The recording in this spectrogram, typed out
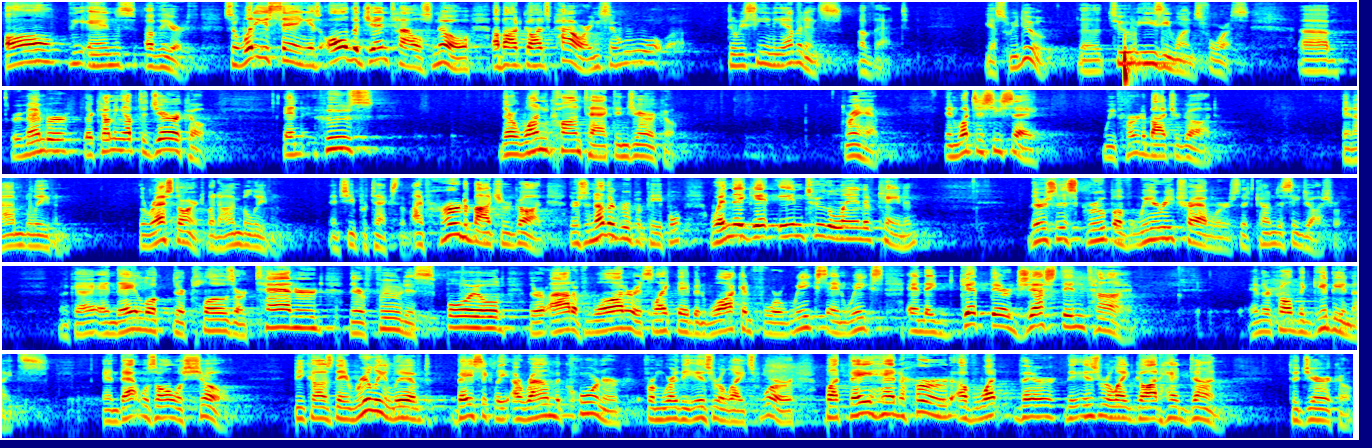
All the ends of the earth. So, what he is saying is, all the Gentiles know about God's power. And you say, well, do we see any evidence of that? Yes, we do. The two easy ones for us. Um, remember, they're coming up to Jericho. And who's their one contact in Jericho? Rahab. And what does she say? We've heard about your God, and I'm believing. The rest aren't, but I'm believing. And she protects them. I've heard about your God. There's another group of people, when they get into the land of Canaan, there's this group of weary travelers that come to see Joshua. Okay, and they look, their clothes are tattered, their food is spoiled, they're out of water. It's like they've been walking for weeks and weeks, and they get there just in time and they're called the Gibeonites. And that was all a show because they really lived basically around the corner from where the Israelites were, but they had heard of what their, the Israelite God had done to Jericho,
